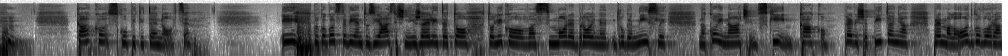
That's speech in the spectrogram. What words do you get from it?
Hm. Kako skupiti te novce? I koliko god ste vi entuzijastični i želite to, toliko vas more brojne druge misli. Na koji način, s kim, kako? Previše pitanja, premalo odgovora,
